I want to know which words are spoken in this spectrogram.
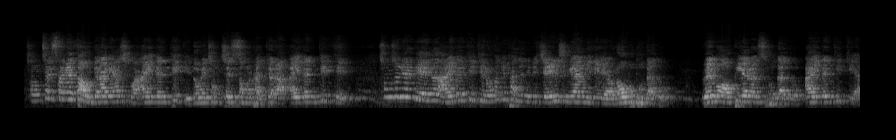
정체성에 더 연결하게 하시고 identity. 너의 정체성을 밝혀라. identity. 청소년기에는 identity를 확립하는 일이 제일 중요한 일이에요. 러브보다도. 외모 appearance보다도 identity야.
